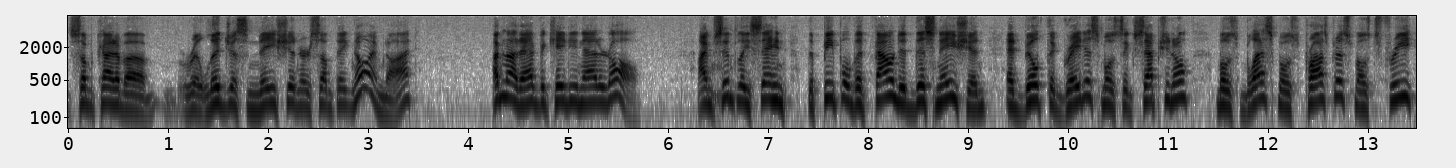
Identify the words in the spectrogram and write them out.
some kind of a religious nation or something. No, I'm not. I'm not advocating that at all. I'm simply saying the people that founded this nation and built the greatest, most exceptional, most blessed, most prosperous, most free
